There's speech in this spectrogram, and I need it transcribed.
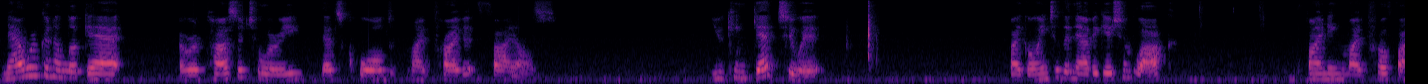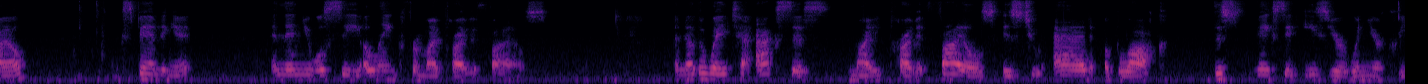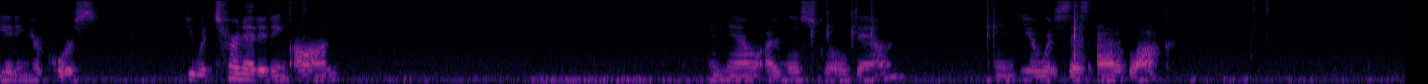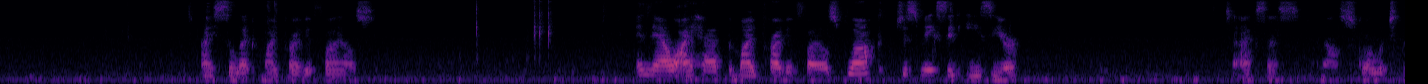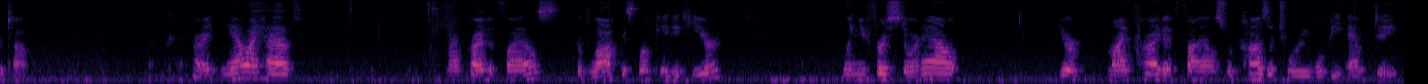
Now we're going to look at a repository that's called My Private Files. You can get to it by going to the navigation block, finding My Profile, expanding it, and then you will see a link for My Private Files. Another way to access My Private Files is to add a block. This makes it easier when you're creating your course you would turn editing on. And now I will scroll down and here where it says add a block, I select my private files. And now I have the My Private Files block, just makes it easier to access. And I'll scroll it to the top. Okay. All right, now I have my private files. The block is located here. When you first start out, your My Private Files repository will be empty.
